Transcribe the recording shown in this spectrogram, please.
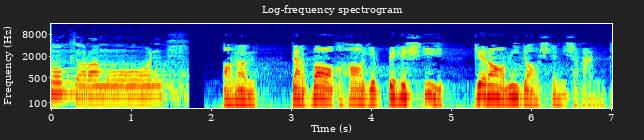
مکرمون. آنان در باغهای بهشتی گرامی داشته می‌شوند.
